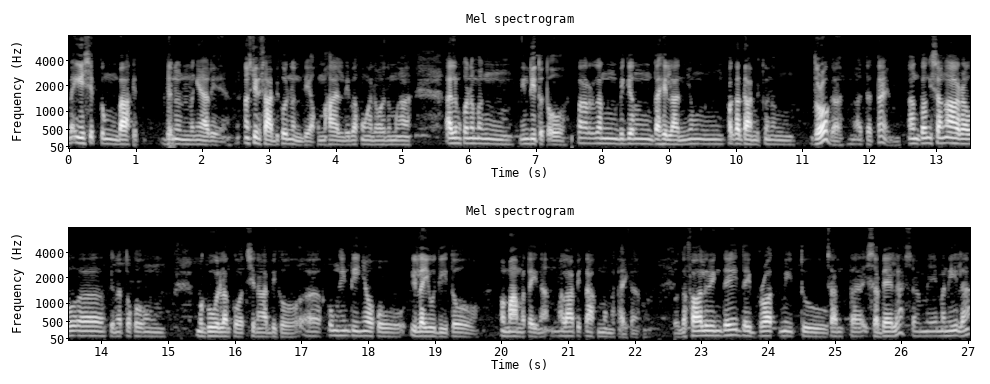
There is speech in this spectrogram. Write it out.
maisip kung bakit ganun ang nangyari. Ang sinasabi ko nun, hindi ako mahal, di ba? Kung ano ng mga, alam ko namang hindi totoo. Para lang bigyang dahilan yung paggagamit ko ng droga at that time. Hanggang isang araw, uh, kinato kong magulang ko at sinabi ko, ah, kung hindi niyo ako ilayo dito, mamamatay na, malapit na ako mamatay ka. So the following day, they brought me to Santa Isabela sa may Manila.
